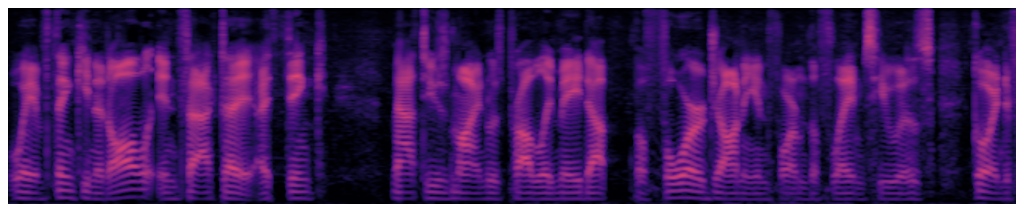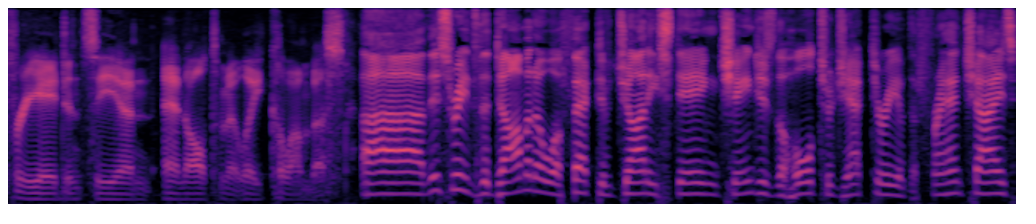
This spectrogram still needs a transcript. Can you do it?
way of thinking at all. In fact, I, I think Matthew's mind was probably made up before Johnny informed the Flames he was going to free agency and, and ultimately Columbus. Uh, this reads the domino effect of Johnny staying changes the whole trajectory of the franchise.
